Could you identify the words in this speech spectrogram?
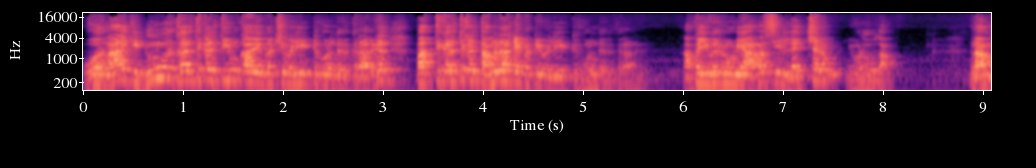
ஒரு நாளைக்கு நூறு கருத்துக்கள் திமுகவை பற்றி வெளியிட்டுக் கொண்டிருக்கிறார்கள். பத்து கருத்துக்கள் தமிழ்நாட்டை பற்றி வெளியிட்டுக் கொண்டிருக்கிறார்கள். அப்ப இவர்களுடைய அரசியல் லட்சணம் இவ்வளவுதான். நாம்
